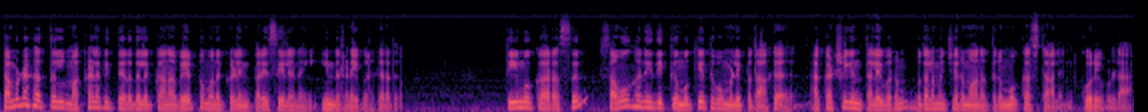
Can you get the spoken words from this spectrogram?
தமிழகத்தில் மக்களவைத் தேர்தலுக்கான வேட்புமனுக்களின் பரிசீலனை இன்று நடைபெறுகிறது. திமுக அரசு சமூக நீதிக்கு முக்கியத்துவம் அளிப்பதாக அக்கட்சியின் தலைவரும் முதலமைச்சருமான திரு மு க ஸ்டாலின் கூறியுள்ளார்.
